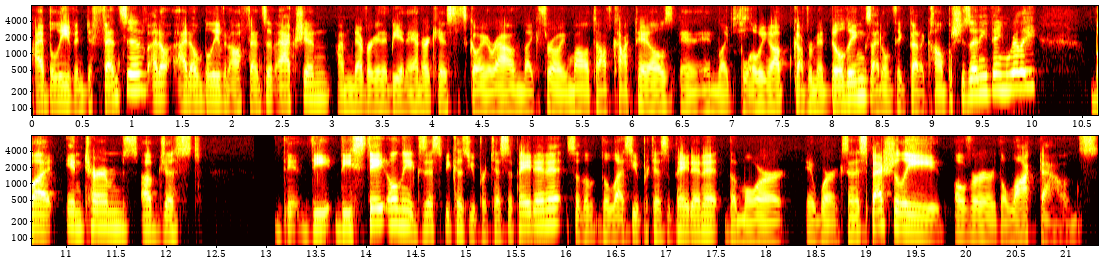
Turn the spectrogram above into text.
I believe in defensive. I don't, I don't believe in offensive action. I'm never going to be an anarchist that's going around like throwing Molotov cocktails and, and like blowing up government buildings. I don't think that accomplishes anything really. But in terms of just the, the the state only exists because you participate in it. So the, the less you participate in it, the more it works. And especially over the lockdowns,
